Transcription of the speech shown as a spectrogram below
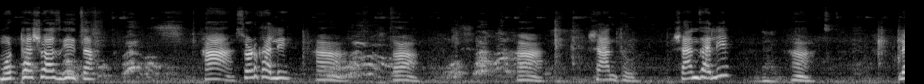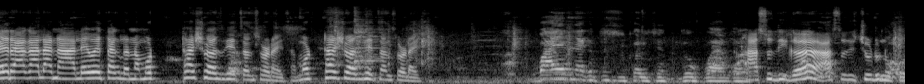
मोठा श्वास घ्यायचा. हा सोड खाली. हा हा. हा शांत हो. शांत झाली. हा. लय राग आला ना लय वैतागला ना मोठा श्वास घ्यायचा आणि सोडायचा. मोठा श्वास घ्यायचा आणि सोडायचा. बाहेर नाही का तसंच करू शकत असू दे ग असू दे चिडू नको.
